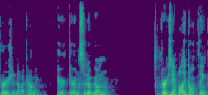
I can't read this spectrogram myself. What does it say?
version of a comic character instead of going for example i don't think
